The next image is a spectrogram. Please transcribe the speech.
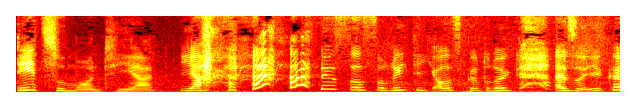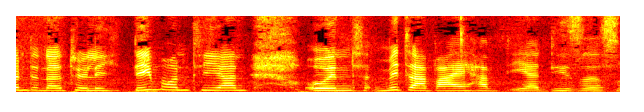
dezumontieren. Ja, ist das so richtig ausgedrückt. Also ihr könnt natürlich demontieren und mit dabei habt ihr dieses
